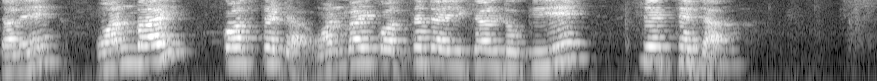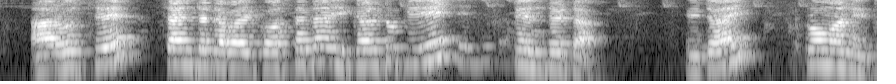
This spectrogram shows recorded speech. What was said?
তাহলে one by cos theta 1 by cos theta equal to কি? Sec theta. আর হচ্ছে sin theta by cos theta equal to কি? Tan theta. এটাই প্রমাণিত।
